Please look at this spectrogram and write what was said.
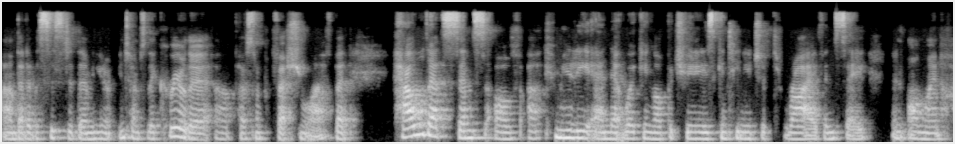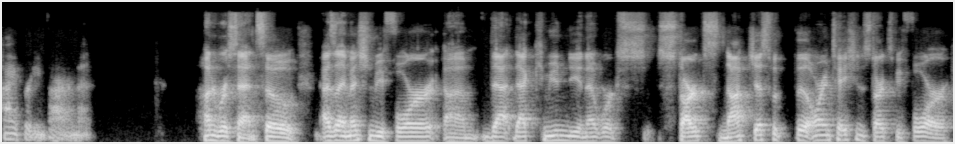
um, that have assisted them, you know, in terms of their career their uh, personal professional life. But how will that sense of uh, community and networking opportunities continue to thrive in, say, an online hybrid environment? Hundred percent. So, as I mentioned before, um, that that community and networks starts not just with the orientation, starts before.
